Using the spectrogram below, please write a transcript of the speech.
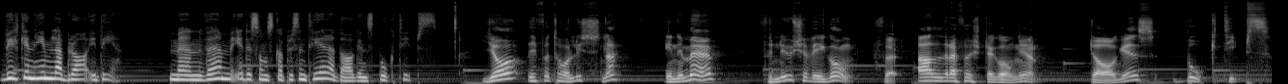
Vilken himla bra idé! Men vem är det som ska presentera dagens boktips? Ja, vi får ta och lyssna. Är ni med? För nu kör vi igång för allra första gången. Dagens boktips.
